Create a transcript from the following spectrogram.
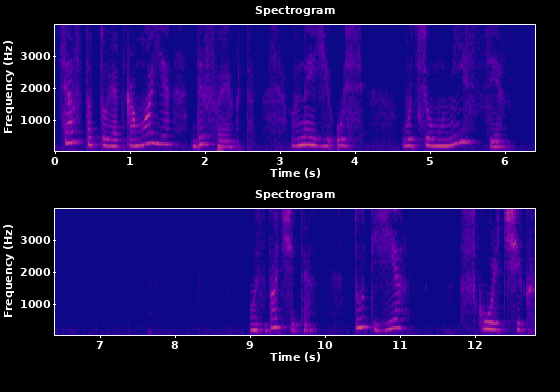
Ця статуетка має дефект. В неї ось в цьому місці, ось бачите, тут є скольчик.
